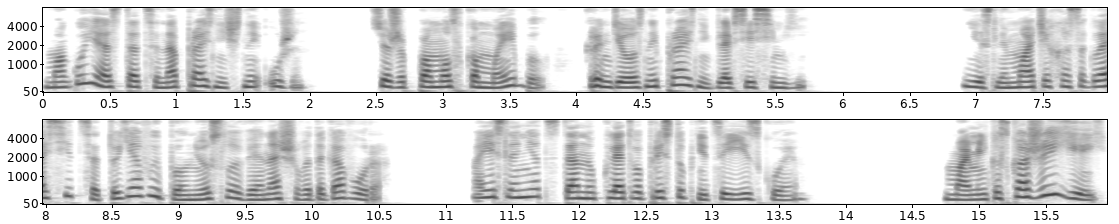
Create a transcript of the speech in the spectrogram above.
«Могу я остаться на праздничный ужин? Все же помолвка Мейбл — грандиозный праздник для всей семьи. Если мачеха согласится, то я выполню условия нашего договора. А если нет, стану клятвопреступницей и изгоем. «Маменька, скажи ей!»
